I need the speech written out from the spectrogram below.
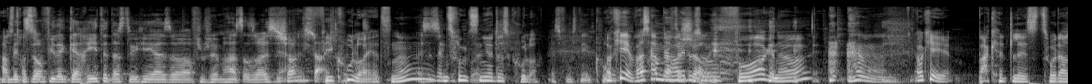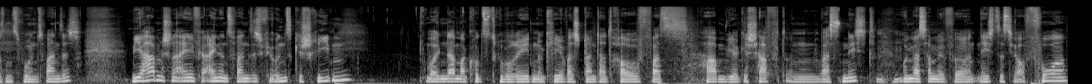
Hast mit so viele Geräte, dass du hier so auf dem Schirm hast. Also es ist schon Ja, ist stark. viel cooler jetzt, ne? Es ist es funktioniert, ist cooler. Es funktioniert cool. Okay, was, haben wir heute so vor? Genau. Okay, Bucketlist 2022. Wir haben schon eine für 21 für uns geschrieben. Wollten da mal kurz drüber reden, okay, was stand da drauf, was haben wir geschafft und was nicht Mhm. und was haben wir für nächstes Jahr vor.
